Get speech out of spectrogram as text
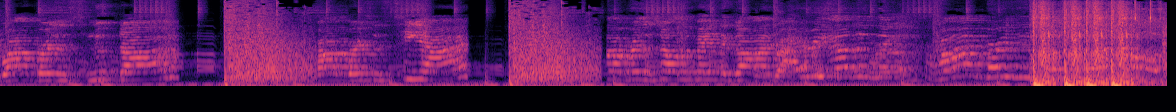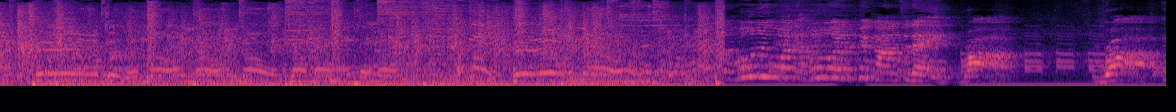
Rob versus Snoop Dogg. Rob versus T.I. Rob versus Charlamagne tha God. Rob Every other the nigga. Rob versus the world. Hell to the no, no, no. Come on. Rob.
